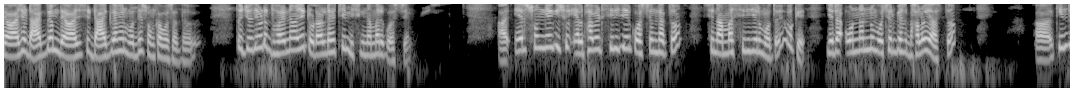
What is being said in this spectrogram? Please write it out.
দেওয়া আছে ডায়াগ্রাম দেওয়া আছে সেই ডায়াগ্রামের মধ্যে সংখ্যা বসাতে হবে। তো যদি ওটা ধরে নেওয়া যায় টোটালটা হচ্ছে মিসিং নাম্বারের কোশ্চেন আর এর সঙ্গে কিছু অ্যালফাবেট সিরিজের কোশ্চেন থাকতো সে নাম্বার সিরিজের মতোই। ওকে যেটা অন্যান্য বছর বেশ ভালোই আসতো। কিন্তু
